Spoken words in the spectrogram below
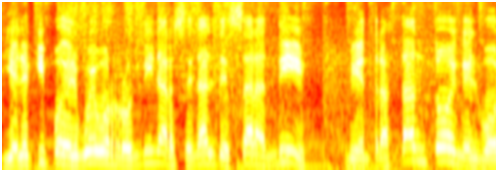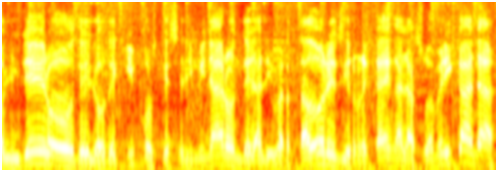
y el equipo del huevo Rondina Arsenal de Sarandí. Mientras tanto, en el bolidero de los equipos que se eliminaron de la Libertadores y recaen a la Sudamericana,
